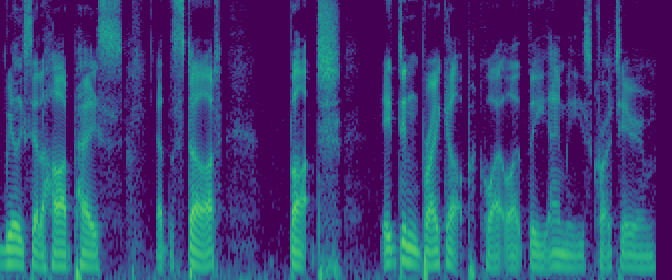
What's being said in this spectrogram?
really set a hard pace at the start, but it didn't break up quite like the Amy's criterium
